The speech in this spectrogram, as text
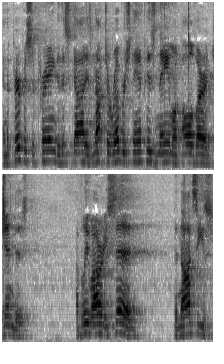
And the purpose of praying to this God is not to rubber stamp his name on all of our agendas. I believe I already said the Nazis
